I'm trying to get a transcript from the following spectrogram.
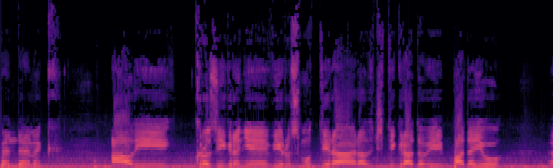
pandemic, ali kroz igranje virus mutira, različiti gradovi padaju, E,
